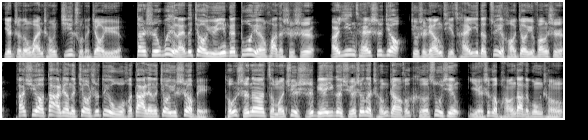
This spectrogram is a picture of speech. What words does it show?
也只能完成基础的教育。但是，未来的教育应该多元化的实施，而因材施教就是两体裁衣的最好教育方式。它需要大量的教师队伍和大量的教育设备。同时呢，怎么去识别一个学生的成长和可塑性，也是个庞大的工程。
